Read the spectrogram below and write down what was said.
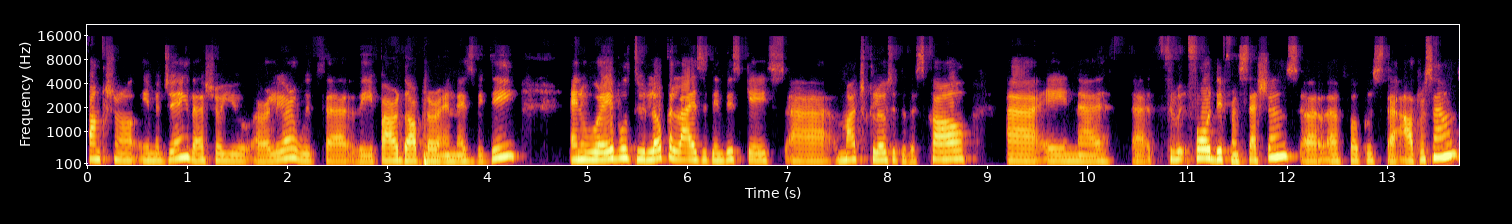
functional imaging that I showed you earlier with uh, the power Doppler and SVD. And we were able to localize it in this case uh, much closer to the skull uh, in uh, uh three, four different sessions, uh, focused ultrasound,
